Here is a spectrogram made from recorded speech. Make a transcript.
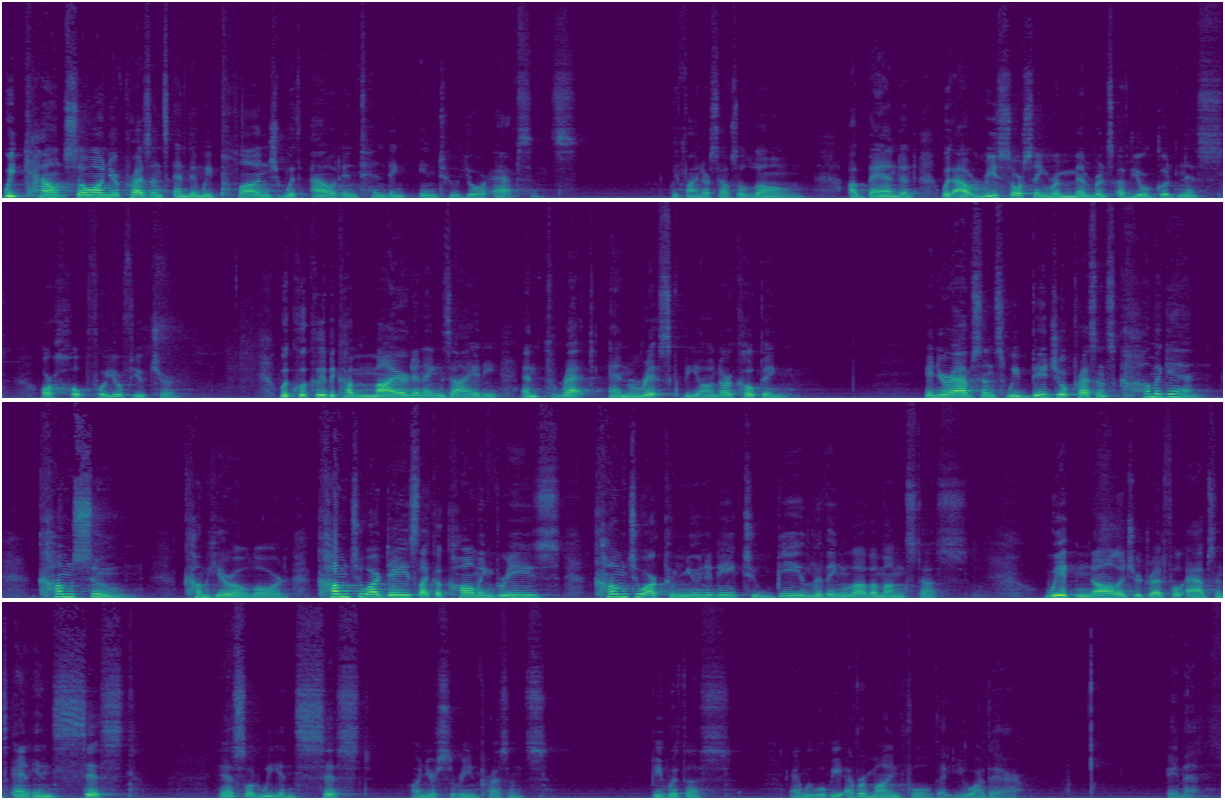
We count so on your presence, and then we plunge without intending into your absence. We find ourselves alone, abandoned, without resourcing remembrance of your goodness or hope for your future. We quickly become mired in anxiety and threat and risk beyond our coping. In your absence, we bid your presence come again. Come soon. Come here, O Lord. Come to our days like a calming breeze. Come to our community to be living love amongst us. We acknowledge your dreadful absence and insist, yes, Lord, we insist on your serene presence. Be with us, and we will be ever mindful that you are there. Amen.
